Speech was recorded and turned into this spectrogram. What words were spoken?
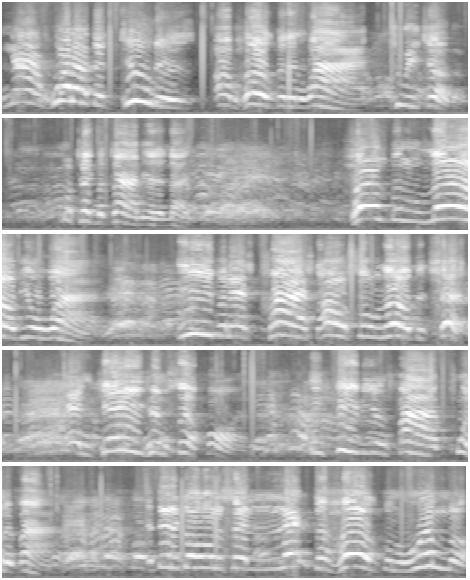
Now, what are the duties of husband and wife to each other? I'm going to take my time here tonight. Husband, love your wife, even as Christ also loved the church and gave himself for it. Ephesians 5, 25. And then it goes on to say, let the husband render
